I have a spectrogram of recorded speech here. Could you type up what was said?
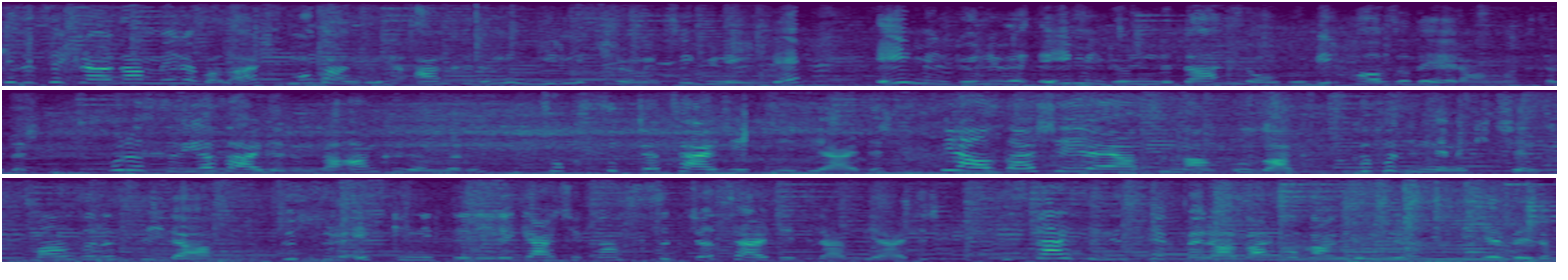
Herkese tekrardan merhabalar. Mogan Gölü Ankara'nın 20 kilometre güneyinde Eymir Gölü ve Eymir Gölü'nün de dahil olduğu bir havzada yer almaktadır. Burası yaz aylarında Ankaralıların çok sıkça tercih ettiği bir yerdir. Biraz daha şehir hayatından uzak, kafa dinlemek için manzarasıyla, bir sürü etkinlikleriyle gerçekten sıkça tercih edilen bir yerdir. İsterseniz hep beraber Mogan Gölü'nü gezelim.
